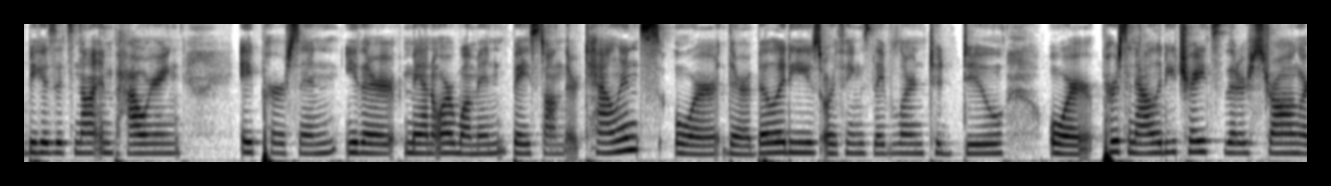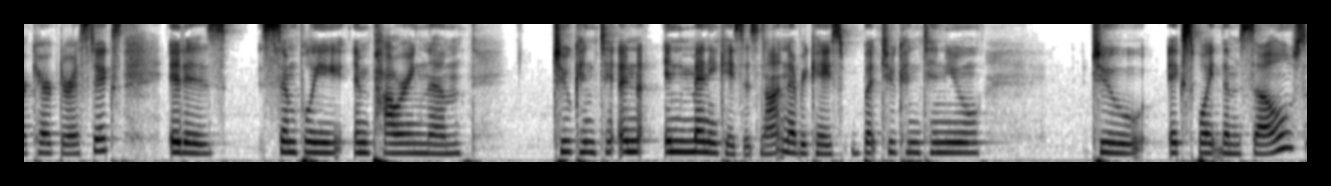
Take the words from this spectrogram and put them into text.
because it's not empowering a person, either man or woman, based on their talents or their abilities or things they've learned to do or personality traits that are strong or characteristics. It is simply empowering them to continue, in, in many cases, not in every case, but to continue to exploit themselves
